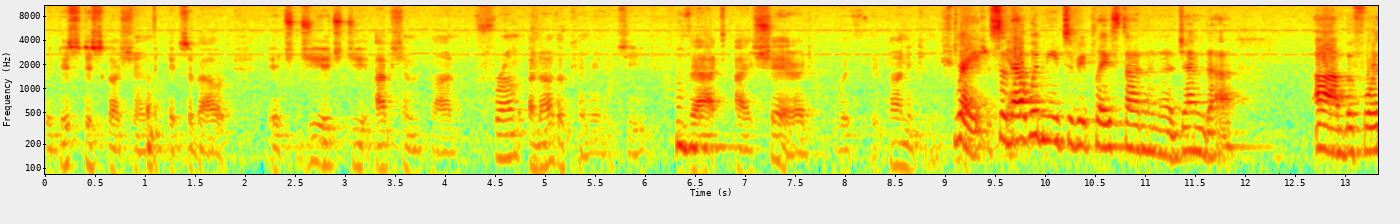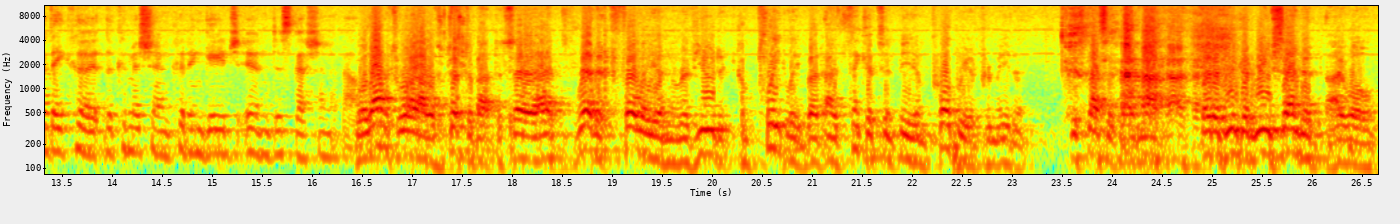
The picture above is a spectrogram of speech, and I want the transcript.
With this discussion, it's about its GHG action plan from another community mm-hmm. that I shared with the planning commission. Right, so that would need to be placed on an agenda uh, before they could, the commission could engage in discussion about Well, it. that's what I was just about to say. I've read it fully and reviewed it completely, but I think it's it'd be appropriate for me to discuss it right now. But if you could resend it, I will,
